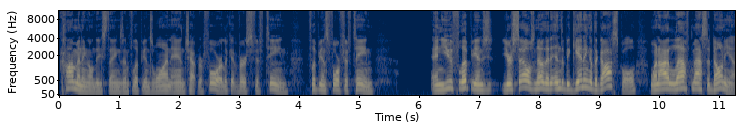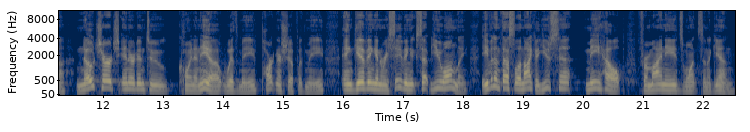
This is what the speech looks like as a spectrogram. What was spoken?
commenting on these things in Philippians 1 and chapter 4. Look at verse 15. Philippians 4:15. And you Philippians yourselves know that in the beginning of the gospel, when I left Macedonia, no church entered into koinonia with me, partnership with me, in giving and receiving except you only. Even in Thessalonica, you sent me help for my needs once and again.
